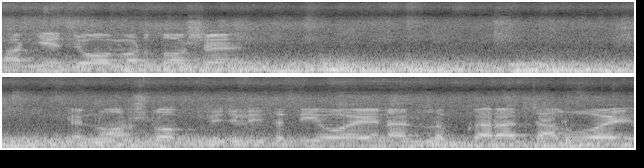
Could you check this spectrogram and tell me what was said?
ભાગ્યે જોવા મળતો હશે કે નોન સ્ટોપ વીજળી થતી હોય, એના લબકારા ચાલુ હોય.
